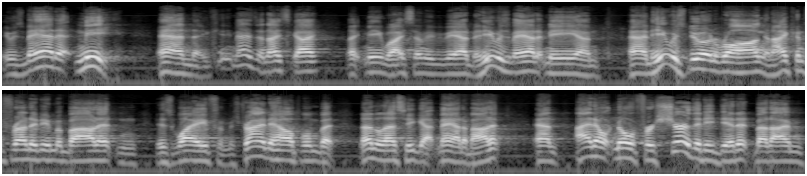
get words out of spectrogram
He was mad at me. And uh, can you imagine a nice guy like me? Why some of you mad? But he was mad at me. And, and he was doing wrong. And I confronted him about it and his wife and was trying to help him. But nonetheless, he got mad about it. And I don't know for sure that he did it, but I'm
